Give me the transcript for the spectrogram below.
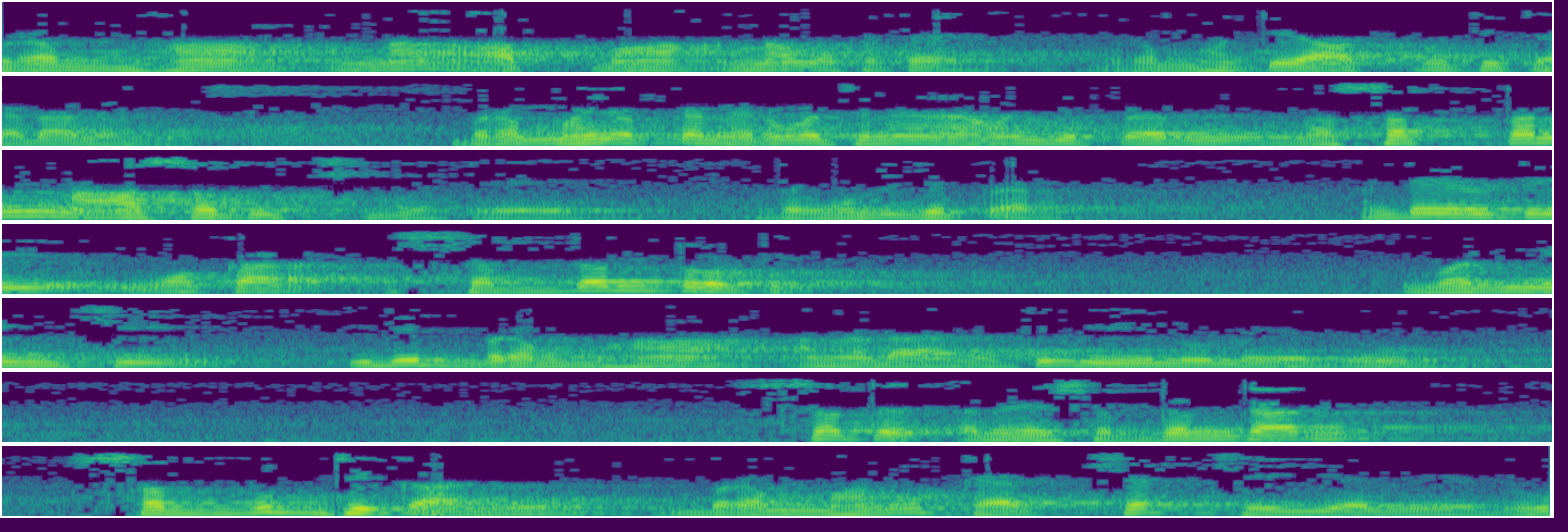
బ్రహ్మ అన్న ఆత్మ అన్న ఒకటే. బ్రహ్మకి ఆత్మకి తేడా లేదు. బ్రహ్మ యొక్క నిర్వచనం ఏమని చెప్పారు? నసత్తన్ నాసదుచ్యతే. ఇంతకుముందు చెప్పారు. అంటే ఏమిటి? ఒక శబ్దంతో వర్ణించి ఇది బ్రహ్మ అనడానికి వీలు లేదు. సత్ అనే శబ్దం కానీ సద్బుద్ధి కానీ బ్రహ్మను క్యాప్చర్ చెయ్యలేదు.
